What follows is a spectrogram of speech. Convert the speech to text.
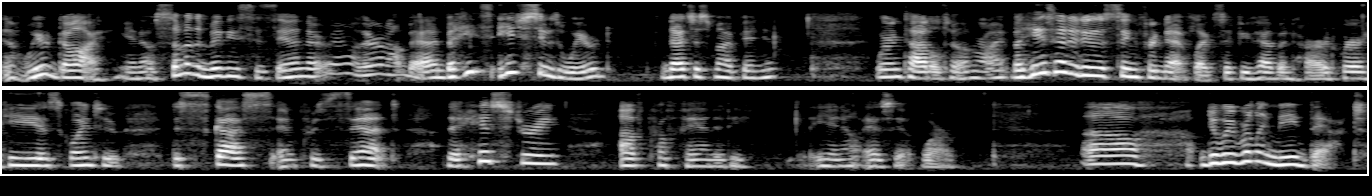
a weird guy, you know. Some of the movies he's in, they're, they're not bad, but he's, he just seems weird. That's just my opinion. We're entitled to him, right? But he's going to do this thing for Netflix, if you haven't heard, where he is going to discuss and present the history of profanity, you know, as it were. Uh, do we really need that?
